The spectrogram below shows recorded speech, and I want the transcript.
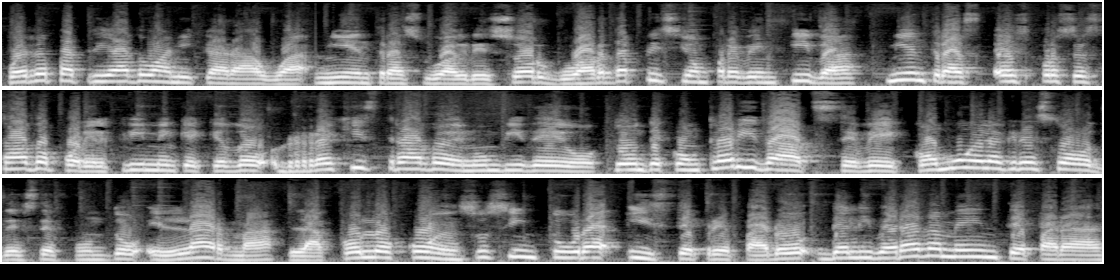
fue repatriado a Nicaragua mientras su agresor guarda prisión preventiva mientras es procesado por el crimen que quedó registrado en un video donde con claridad se ve cómo el agresor desenfundó el arma, la colocó en su cintura y se preparó deliberadamente para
